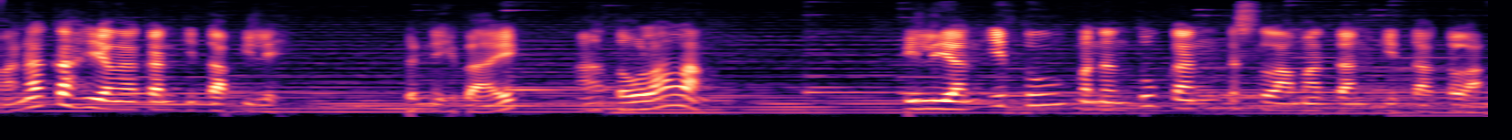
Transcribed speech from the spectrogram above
manakah yang akan kita pilih? Benih baik atau lalang? Pilihan itu menentukan keselamatan kita kelak.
